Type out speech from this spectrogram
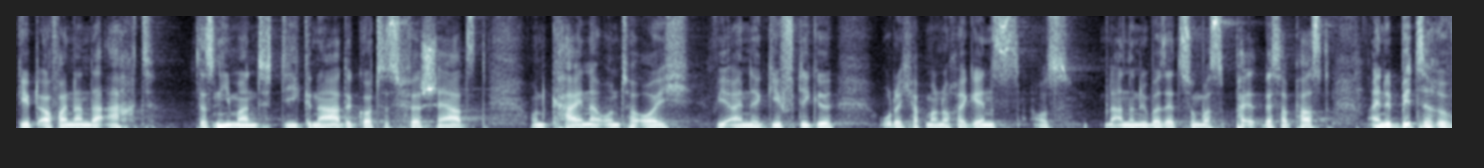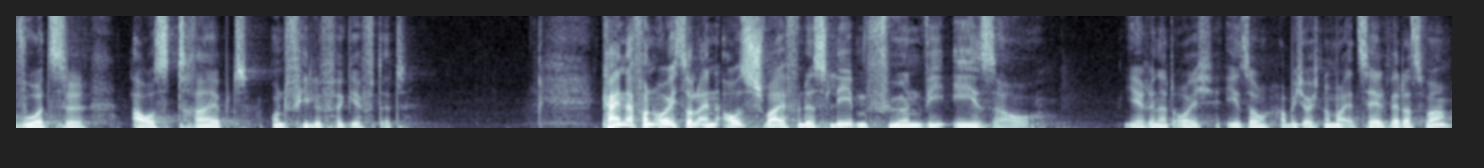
Gebt aufeinander Acht, dass niemand die Gnade Gottes verscherzt und keiner unter euch wie eine giftige oder ich habe mal noch ergänzt aus einer anderen Übersetzung, was besser passt, eine bittere Wurzel austreibt und viele vergiftet. Keiner von euch soll ein ausschweifendes Leben führen wie Esau. Ihr erinnert euch, Esau, habe ich euch nochmal erzählt, wer das war?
